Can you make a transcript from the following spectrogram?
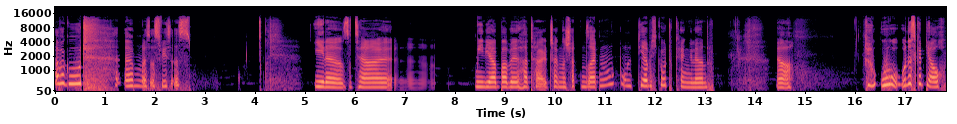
Aber gut, ähm, es ist wie es ist. Jede Sozial Media Bubble hat halt seine Schattenseiten und die habe ich gut kennengelernt. Ja. Uh, und es gibt ja auch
